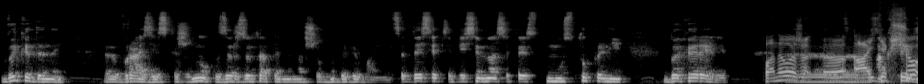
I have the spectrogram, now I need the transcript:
викиданий в разі, скажімо, ну, за результатами нашого моделювання. Це 10-18 ступені бекерелів. Пане Олеже, е, е, а якщо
